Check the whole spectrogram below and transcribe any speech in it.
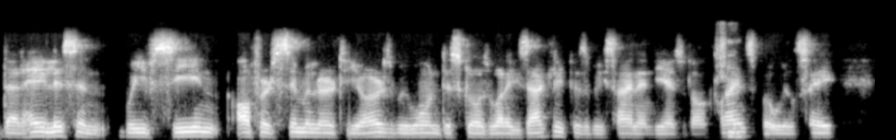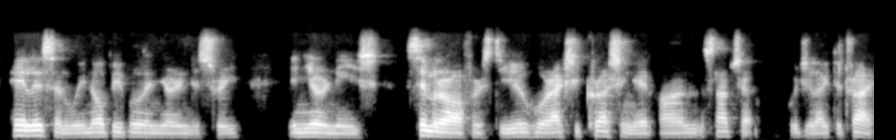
that, hey, listen, we've seen offers similar to yours. We won't disclose what exactly because we sign NDAs with all clients, but we'll say, hey, listen, we know people in your industry, in your niche, similar offers to you who are actually crushing it on Snapchat. Would you like to try?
